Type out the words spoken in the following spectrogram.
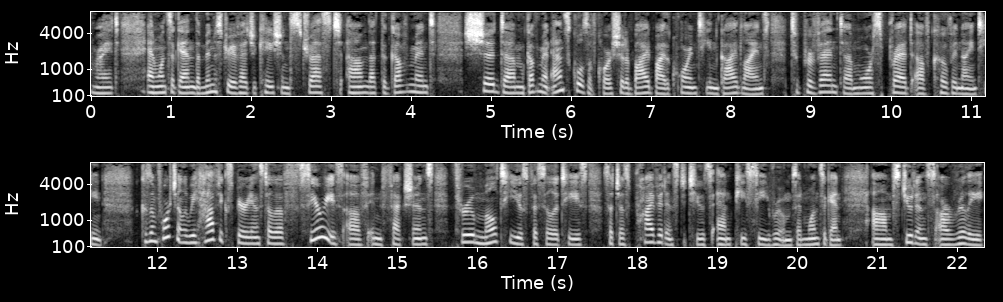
Right. And once again, the Ministry of Education stressed um, that the government should, um, government and schools, of course, should abide by the quarantine guidelines to prevent uh, more spread of COVID-19. Because unfortunately, we have experienced a series of infections through multi-use facilities such as private institutes and PC rooms. And once again, um, students are really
